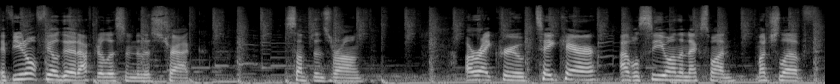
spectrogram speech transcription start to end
If you don't feel good after listening to this track, something's wrong. All right, crew, take care. I will see you on the next one. Much love.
